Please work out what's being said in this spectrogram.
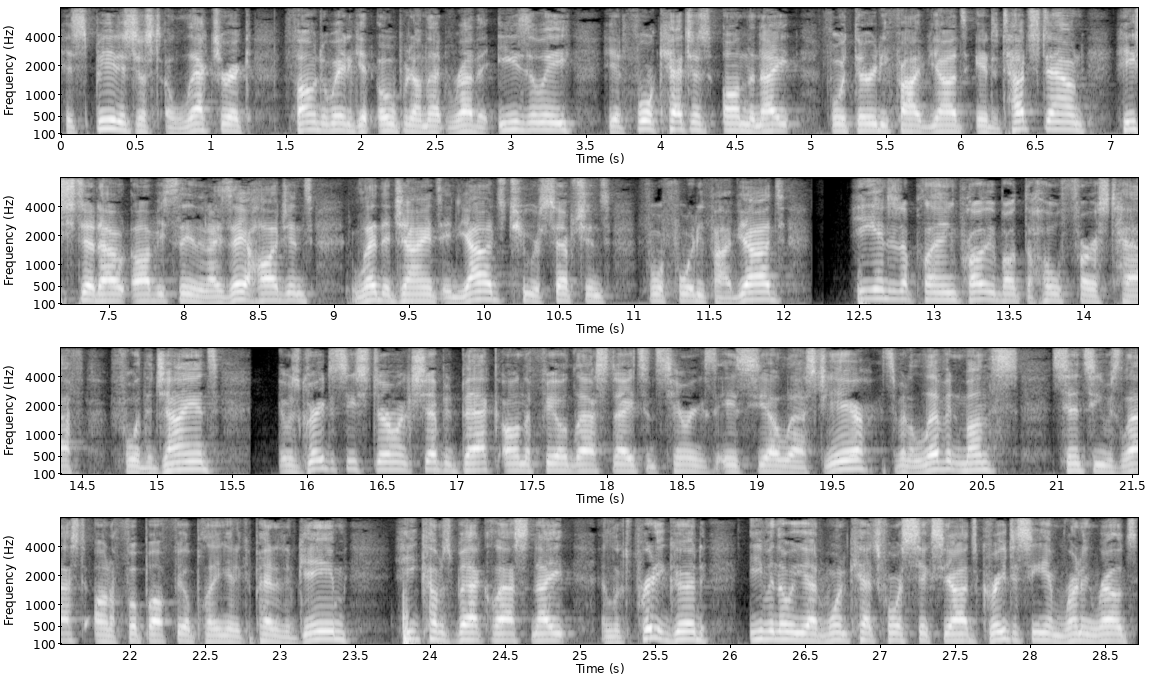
His speed is just electric. Found a way to get open on that rather easily. He had four catches on the night for 35 yards and a touchdown. He stood out, obviously, and then Isaiah Hodgins led the Giants in yards, two receptions for 45 yards. He ended up playing probably about the whole first half for the Giants. It was great to see Sterling Shepard back on the field last night since tearing his ACL last year. It's been 11 months since he was last on a football field playing in a competitive game. He comes back last night and looked pretty good, even though he had one catch for six yards. Great to see him running routes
